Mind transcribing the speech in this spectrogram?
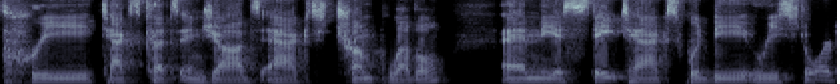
pre Tax Cuts and Jobs Act Trump level, and the estate tax would be restored.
